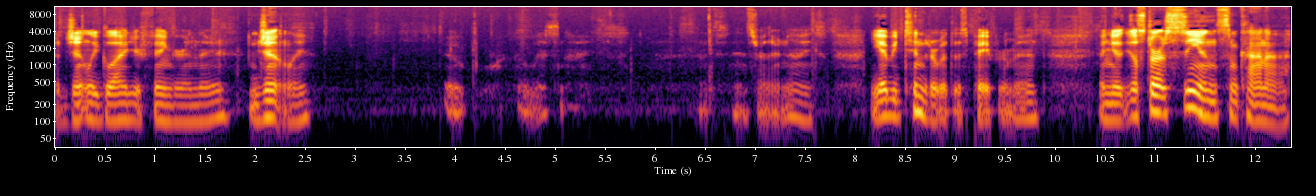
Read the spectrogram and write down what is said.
you gently glide your finger in there, gently. Oh, oh, that's nice. That's that's rather nice. You gotta be tender with this paper, man, and you'll you'll start seeing some kind of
